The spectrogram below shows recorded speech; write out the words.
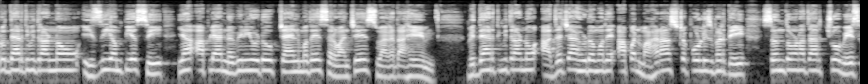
विद्यार्थी मित्रांनो easy M P S C या आपल्या नवीन यूट्यूब चॅनलमध्ये सर्वांचे स्वागत आहे. विद्यार्थी मित्रांनो आजच्या व्हिडिओमध्ये आपण महाराष्ट्र पोलीस भरती सन दोन हजार चोवीस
